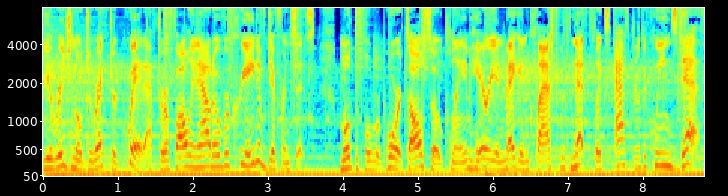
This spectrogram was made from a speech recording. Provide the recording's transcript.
The original director quit after a falling out over creative differences. Multiple reports also claim Harry and Meghan clashed with Netflix after the Queen's death.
